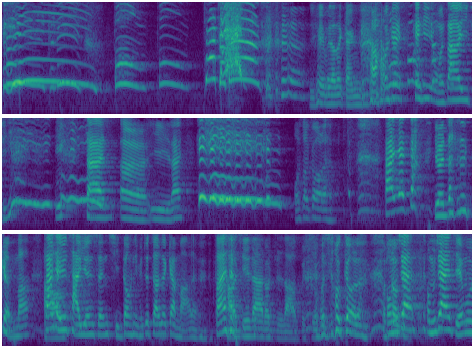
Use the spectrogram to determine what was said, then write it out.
嘿嘿，可丽，蹦蹦，炸弹。你可以不要再尴尬。OK，可以，我们三二一起，三二一，来，嘿嘿嘿，我说够了。大家大有人知道这是梗吗？大家可以去查《原神启动》，你们就知道在干嘛了。反好，正其实大家都知道，不是？我受够了。我们就在我们就在节目，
